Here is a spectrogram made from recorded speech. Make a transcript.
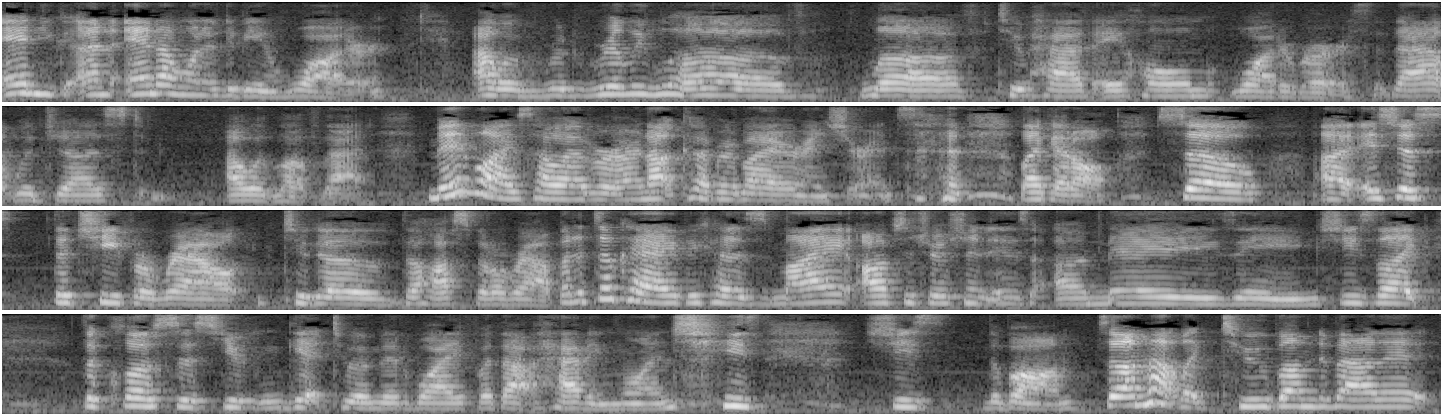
And you and, and I wanted to be in water. I would, would really love love to have a home water birth. That would just, I would love that. Midwives, however, are not covered by our insurance, like at all. So uh, it's just the cheaper route to go the hospital route. But it's okay because my obstetrician is amazing. She's like the closest you can get to a midwife without having one. She's she's the bomb. So I'm not like too bummed about it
